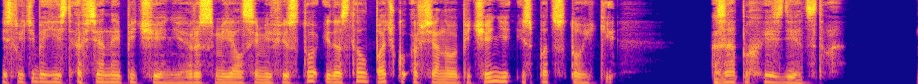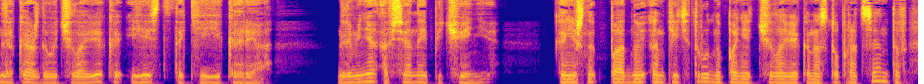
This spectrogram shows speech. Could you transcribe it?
если у тебя есть овсяное печенье, рассмеялся Мефисто и достал пачку овсяного печенья из-под стойки. Запах из детства. Для каждого человека есть такие якоря. Для меня овсяное печенье. Конечно, по одной анкете трудно понять человека на сто процентов —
